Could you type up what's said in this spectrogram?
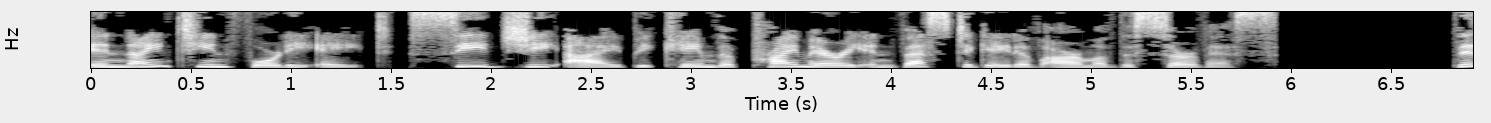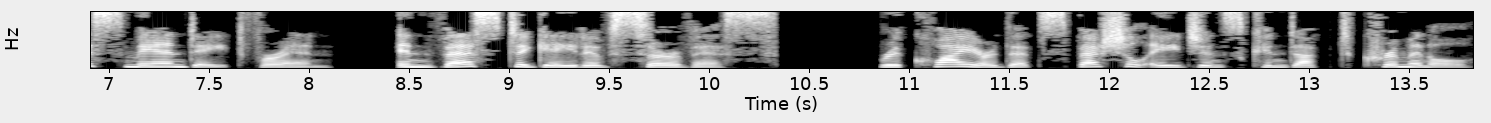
In 1948, CGI became the primary investigative arm of the service. This mandate for an investigative service required that special agents conduct criminal,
